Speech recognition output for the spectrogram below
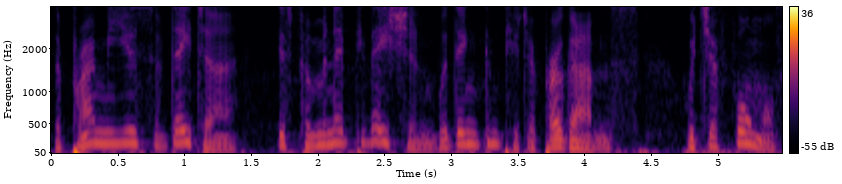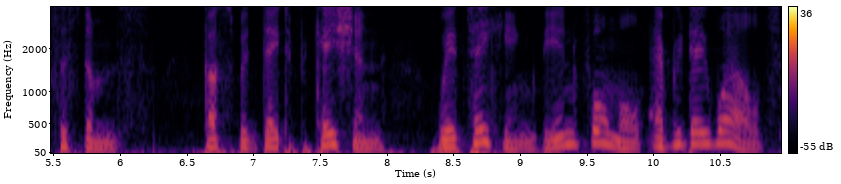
The primary use of data is for manipulation within computer programs, which are formal systems. Thus with datafication, we're taking the informal everyday worlds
